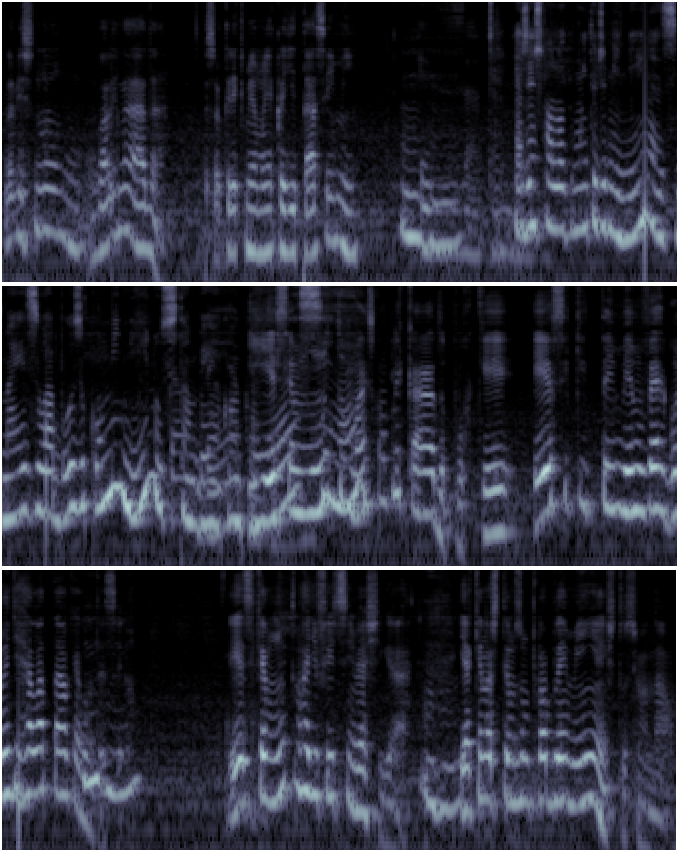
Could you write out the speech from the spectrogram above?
para mim isso não vale nada. Eu só queria que minha mãe acreditasse em mim. Uhum. Exatamente. A gente falou muito de meninas, mas o abuso com meninos também, também acontece. E esse é muito né? mais complicado, porque esse que tem mesmo vergonha de relatar o que aconteceu. Uhum. Esse que é muito mais difícil de se investigar. Uhum. E aqui nós temos um probleminha institucional.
